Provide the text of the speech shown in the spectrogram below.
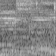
music.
